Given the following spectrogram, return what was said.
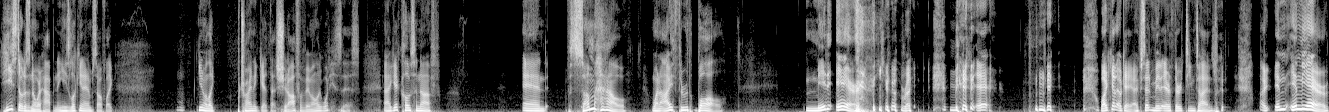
He still doesn't know what happened. He's looking at himself like, you know, like trying to get that shit off of him. I'm like, "What is this?" And I get close enough, and somehow, when I threw the ball mid-air, you know, right? Mid- Why can't I? Okay, I've said mid-air 13 times, but I, in in the air,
